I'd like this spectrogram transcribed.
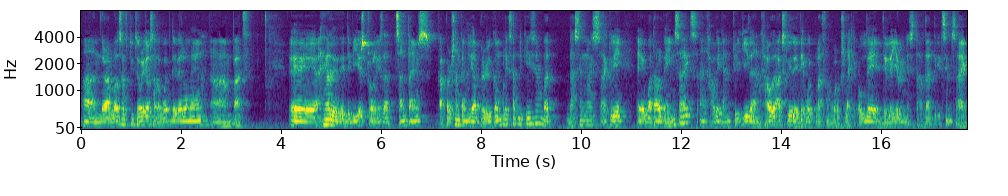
Um, there are lots of tutorials about web development, um, but uh, I think the, the biggest problem is that sometimes a person can do a very complex application, but doesn't know exactly uh, what are the insights and how they can tweak it and how actually the, the web platform works, like all the, the layering stuff that it's inside.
